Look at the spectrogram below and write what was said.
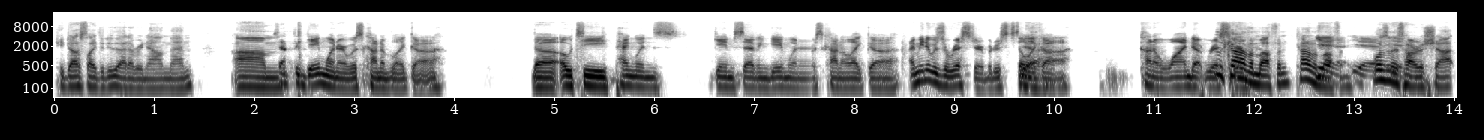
he does like to do that every now and then. Um, Except the game winner was kind of like uh the OT Penguins game seven game winner was kind of like uh I mean it was a wrister, but it was still Yeah. like a kind of wind up it was kind of a muffin, kind of a Yeah, muffin. yeah, wasn't as hard a shot.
